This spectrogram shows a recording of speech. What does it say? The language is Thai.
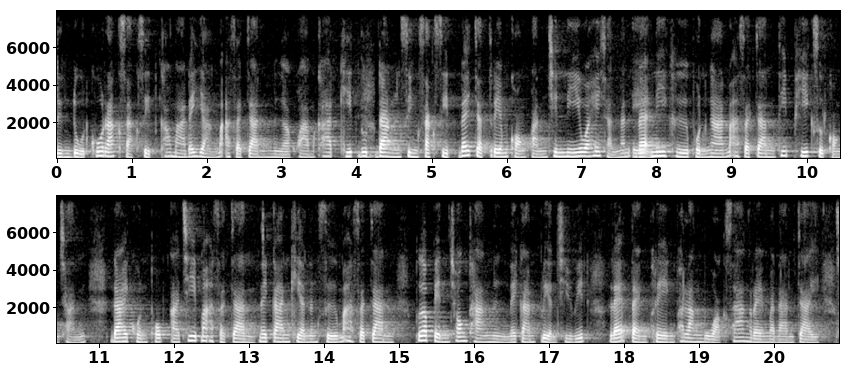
ดึงดูดคู่รักศักดิ์สิทธิ์เข้ามาได้อย่างมหัศจรรย์เหนือความคาดคิด ดุดดังสิ่งศักดิ์สิทธิ์ได้จัดเตรียมของขวัญชิ้นนี้ไว้ให้ฉันนั่นเอง และนี่คือผลงานมหัศจรรย์ที่พีคสุดของฉันได้ค้นพบอาชีพมหัศจรรย์ ในการเขียนหนังสือมหัศจรรย์ เพื่อเป็นช่องทางหนึ่งในการเปลี่ยนชีวิต และแต่งเพลงพลังบวกสร้างแรงบันดาลใจ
